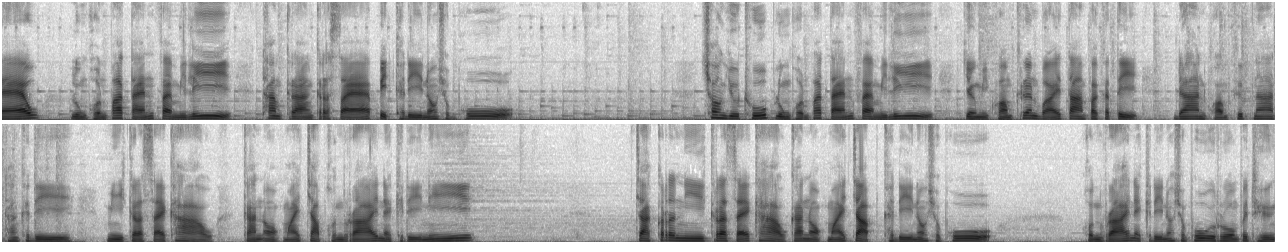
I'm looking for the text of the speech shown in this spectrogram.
แล้ว ลุงพลป้าแตนแฟมิลี่ท่ามกลางกระแสปิดคดีน้องชมพู่ช่อง YouTube ลุงพลป้าแตนแฟมิลี่ยังมีความเคลื่อนไหวตามปกติ ด้านความคืบหน้าทางคดี มีกระแสข่าวการออกหมายจับคนร้ายในคดีนี้ จากกรณีกระแสข่าวการออกหมายจับคดีน้องชมพู่คนร้ายในคดีน้องชมพู่รวมไปถึง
